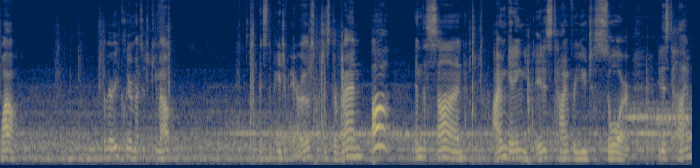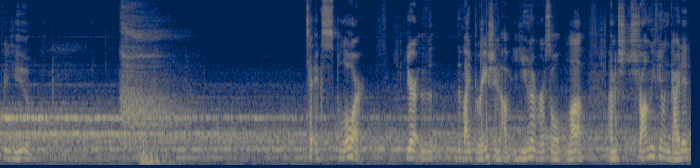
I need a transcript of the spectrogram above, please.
Wow, a very clear message came out. It's the page of arrows, which is the Wren. Ah, and the sun. I'm getting, it is time for you to soar. It is time for you to explore your the, the, vibration of universal love. I'm strongly feeling guided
